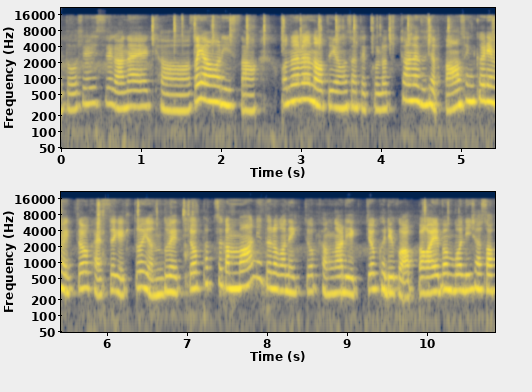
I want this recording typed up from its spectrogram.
오늘도 실시간을 켜서 열 있어 오늘은 어제 영상 댓글로 추천해주셨던 생크림 액조, 갈색 액조, 연두 액조, 파츠가 많이 들어간 액조, 병아리 액조 그리고 아빠가 일본 분이셔서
